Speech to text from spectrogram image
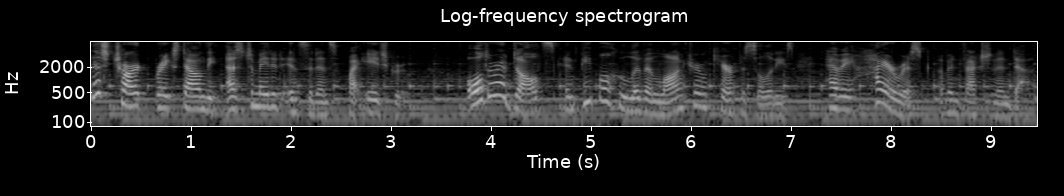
This chart breaks down the estimated incidence by age group. Older adults and people who live in long-term care facilities have a higher risk of infection and death.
